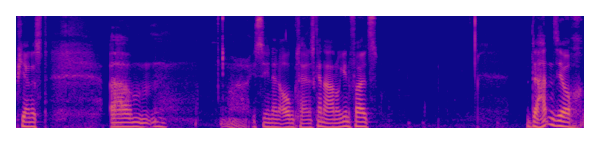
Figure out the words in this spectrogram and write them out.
Pianist, ähm, ich sehe in deinen Augen kleines, keine Ahnung. Jedenfalls, da hatten sie auch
